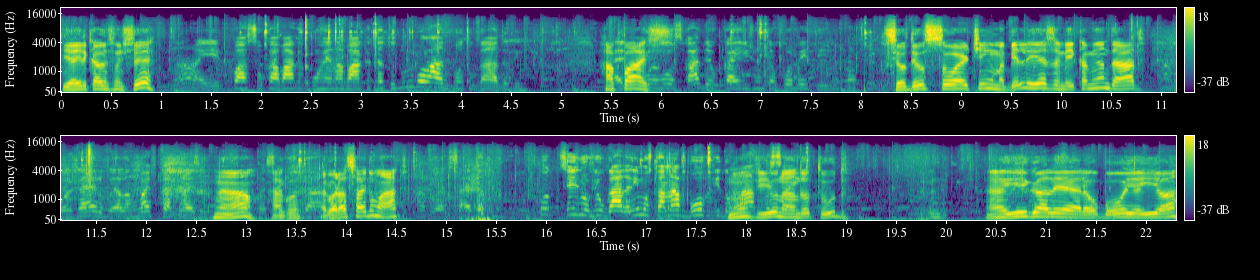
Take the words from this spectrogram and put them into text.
E aí ele caiu em cima de você? Não, aí ele passou com a vaca correndo, a vaca tá tudo embolado pro outro gado ali. Rapaz, Aí eu caí junto, eu aproveitei e catei. seu deu sorte, hein? Mas beleza, meio caminho andado. Agora já era, ela não vai ficar atrás ali. Não, agora, agora ela sai do mato. Agora sai, tá tudo... Vocês não viram o gado ali, moço? Tá na boca aqui do Não mato. viu, pra não andou tudo. Aí, galera, o boi aí, ó.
